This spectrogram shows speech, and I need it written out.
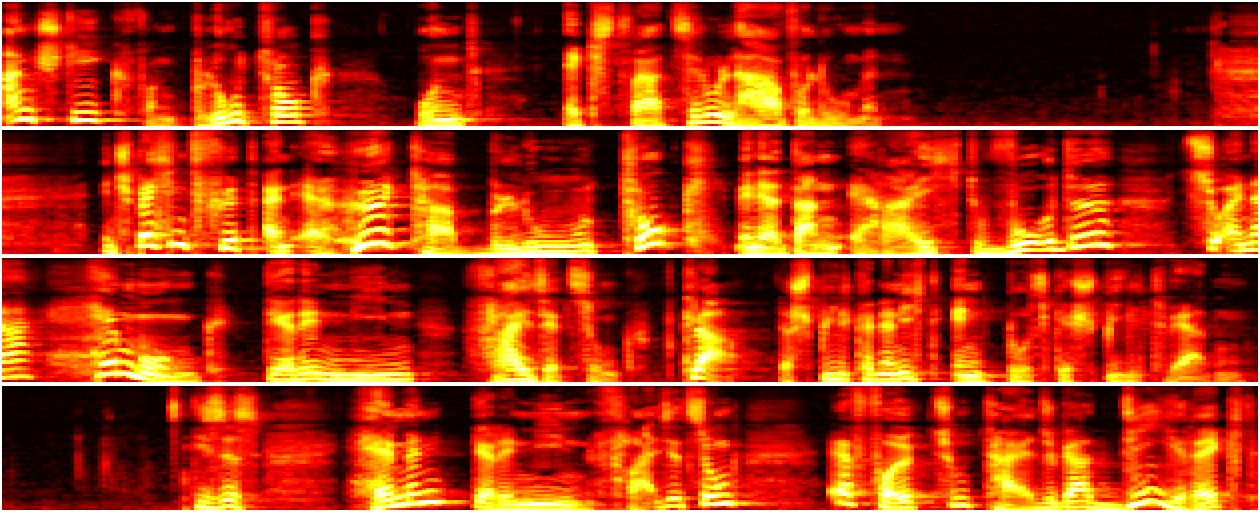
Anstieg von Blutdruck und Extrazellularvolumen. Entsprechend führt ein erhöhter Blutdruck, wenn er dann erreicht wurde, zu einer Hemmung der Renin-Freisetzung. Klar, das Spiel kann ja nicht endlos gespielt werden. Dieses Hemmen der Renin-Freisetzung erfolgt zum Teil sogar direkt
